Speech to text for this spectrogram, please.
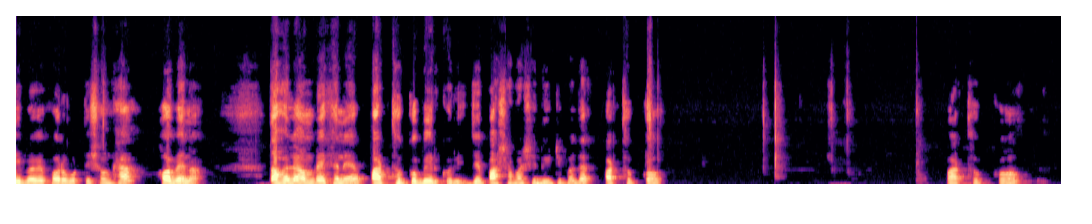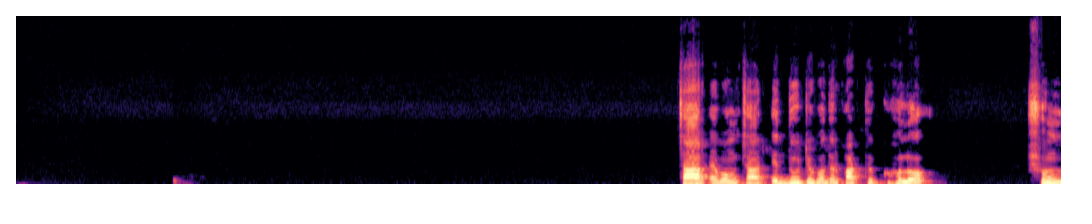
এইভাবে পরবর্তী সংখ্যা হবে না। তাহলে আমরা এখানে পার্থক্য বের করি, যে পাশাপাশি দুইটি পদের পার্থক্য পার্থক্য চার এবং চার। এই দুইটি পদের পার্থক্য হলো শূন্য।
